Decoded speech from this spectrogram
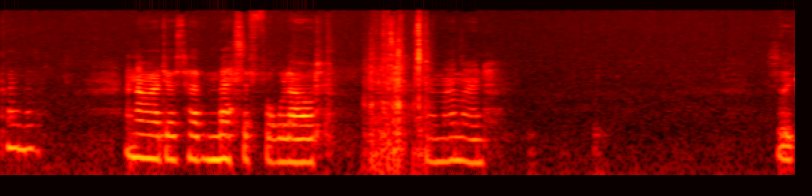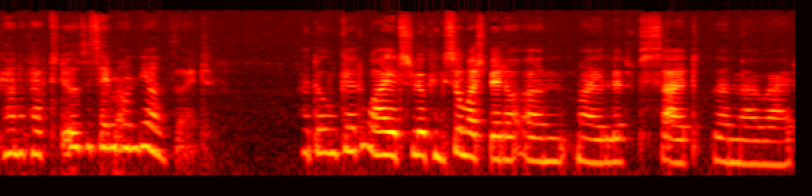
Kind of. And now I just have massive fallout in my mind. So we kind of have to do the same on the other side. I don't get why it's looking so much better on my left side than my right.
